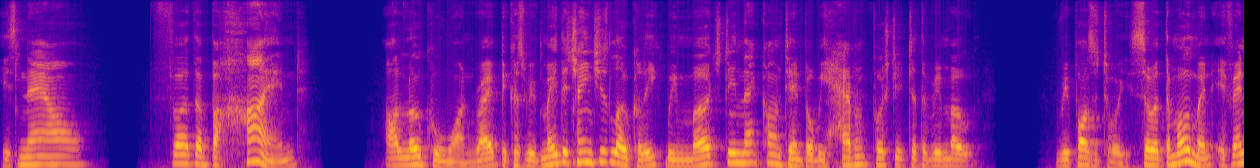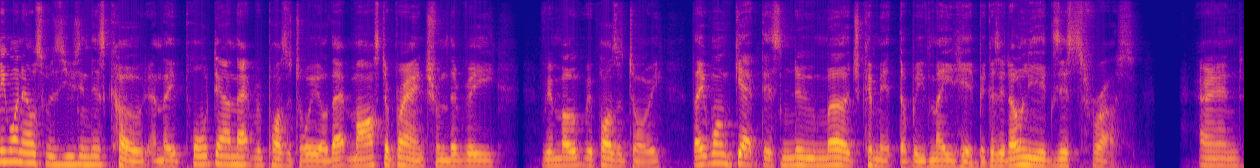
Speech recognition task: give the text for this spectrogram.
is now further behind our local one, right? Because we've made the changes locally, we merged in that content, but we haven't pushed it to the remote repository. So at the moment, if anyone else was using this code and they pulled down that repository or that master branch from the re remote repository, they won't get this new merge commit that we've made here because it only exists for us. And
